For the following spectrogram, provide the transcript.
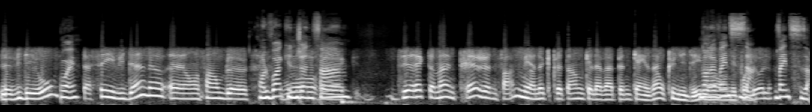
le vidéo, c'est assez évident là. Euh, on semble. On le voit qu'une jeune femme. directement une très jeune femme, mais il y en a qui prétendent qu'elle avait à peine 15 ans, aucune idée. Non, elle a 26 ans. 26 ans.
